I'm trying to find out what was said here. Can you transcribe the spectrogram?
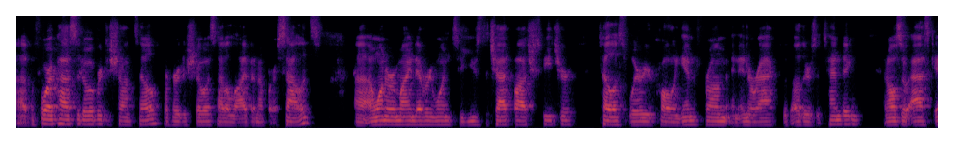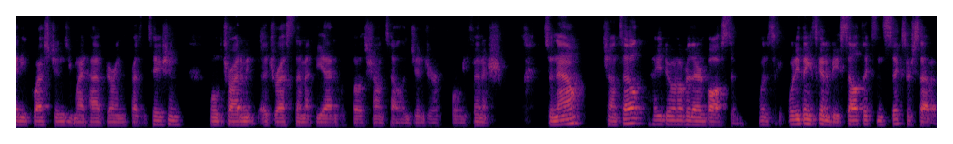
Uh, before I pass it over to Chantelle for her to show us how to liven up our salads, uh, I want to remind everyone to use the chat box feature, tell us where you're calling in from and interact with others attending, and also ask any questions you might have during the presentation. We'll try to address them at the end with both Chantelle and Ginger before we finish. So now, Chantelle, how you doing over there in Boston? What, is, what do you think it's going to be, Celtics in six or seven?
